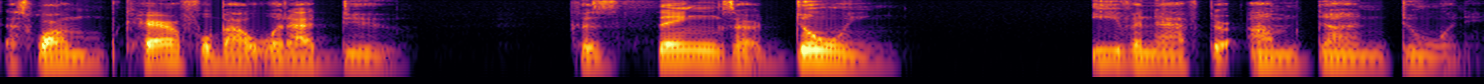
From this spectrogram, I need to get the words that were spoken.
That's why I'm careful about what I do because things are doing even after I'm done doing it.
